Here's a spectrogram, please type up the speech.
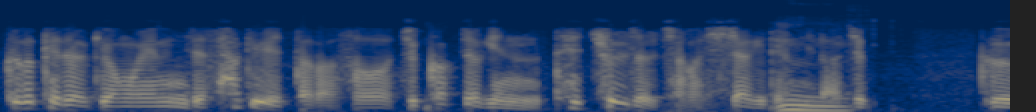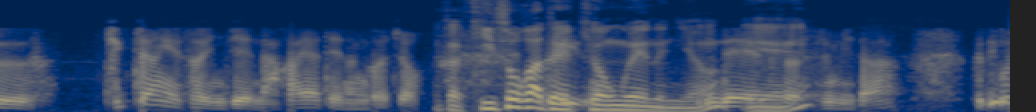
그렇게 될 경우에는 이제 사규에 따라서 즉각적인 퇴출 절차가 시작이 됩니다. 음. 즉그 직장에서 이제 나가야 되는 거죠. 그러니까 기소가 될 그리고, 경우에는요. 네, 예. 그렇습니다. 그리고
